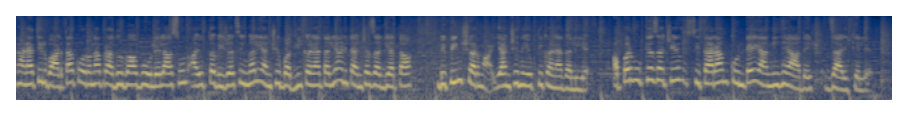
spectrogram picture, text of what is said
ठाण्यातील वाढता कोरोना प्रादुर्भाव भोवलेला असून आयुक्त विजय सिंगल यांची बदली करण्यात आली आणि त्यांच्या जागी आता बिपिन शर्मा यांची नियुक्ती करण्यात आली आहे अपर मुख्य सचिव सीताराम कुंटे यांनी हे आदेश जारी केले आहेत.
